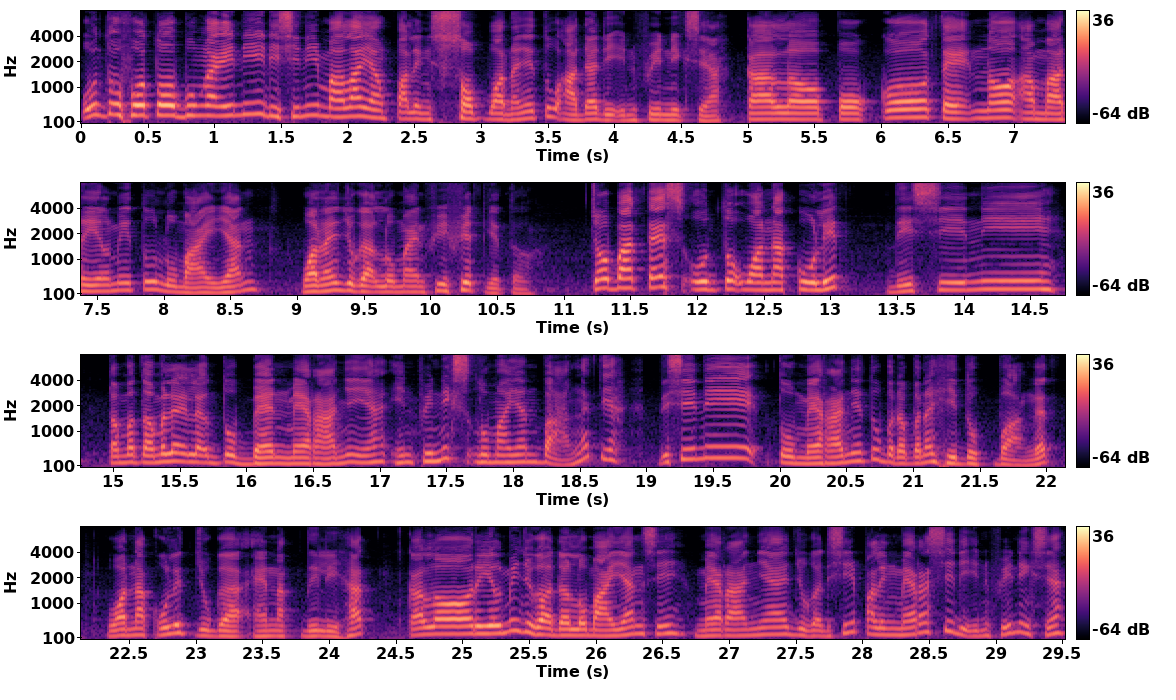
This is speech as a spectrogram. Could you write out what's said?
Untuk foto bunga ini di sini malah yang paling soft warnanya itu ada di Infinix ya. Kalau Poco, Tecno, sama Realme itu lumayan. Warnanya juga lumayan vivid gitu. Coba tes untuk warna kulit. Di sini teman-teman lihat untuk band merahnya ya. Infinix lumayan banget ya. Di sini tuh merahnya tuh benar-benar hidup banget. Warna kulit juga enak dilihat. Kalau Realme juga ada lumayan sih. Merahnya juga di sini paling merah sih di Infinix ya.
